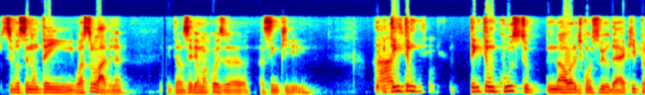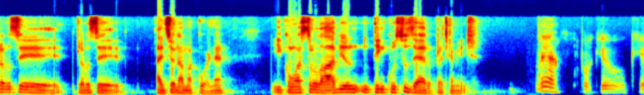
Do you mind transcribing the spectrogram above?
se você não tem o Astrolabe, né? Então seria uma coisa assim que. Ah, tem, sim, que ter um, tem que ter um custo na hora de construir o deck para você, pra você adicionar uma cor, né? E com o Astrolábio não tem custo zero, praticamente. É, porque o que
